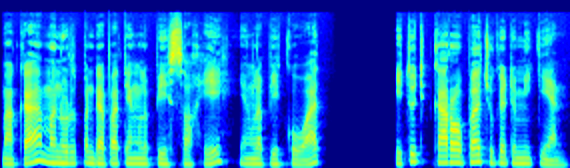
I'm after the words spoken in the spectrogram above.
Maka menurut pendapat yang lebih sahih, yang lebih kuat, itu karoba juga demikian.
